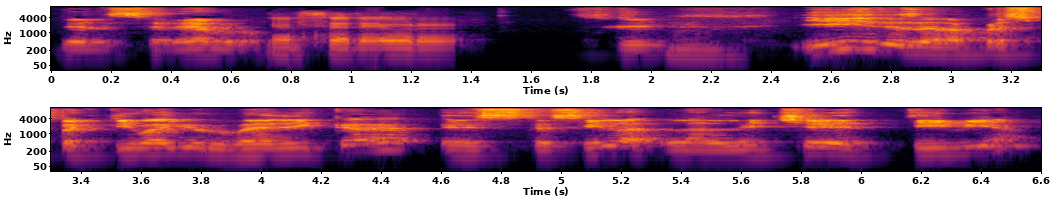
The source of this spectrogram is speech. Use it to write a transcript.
del cerebro. El cerebro. Sí. Mm. Y desde la perspectiva ayurvédica, este, sí, la, la, leche tibia,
